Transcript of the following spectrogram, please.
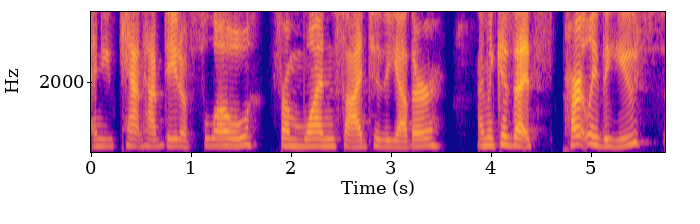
and you can't have data flow from one side to the other? I mean, because it's partly the use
